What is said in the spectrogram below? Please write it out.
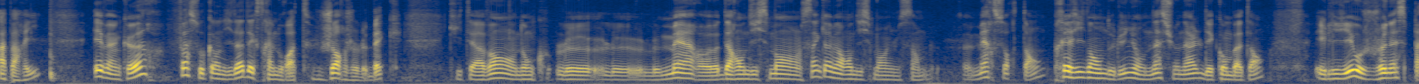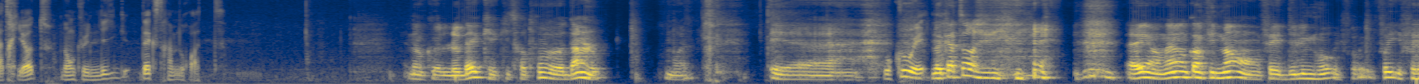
à Paris, et vainqueur face au candidat d'extrême droite, Georges Lebec, qui était avant donc le, maire d'arrondissement, 5e arrondissement il me semble, euh, maire sortant, président de l'Union nationale des combattants, et lié aux jeunesses patriotes, donc une ligue d'extrême droite. Donc euh, le bec qui se retrouve dans l'eau. Voilà. Et euh, le 14 juillet, ah oui, même en confinement, on fait de l'humour. Il faut, il, faut, il, faut,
